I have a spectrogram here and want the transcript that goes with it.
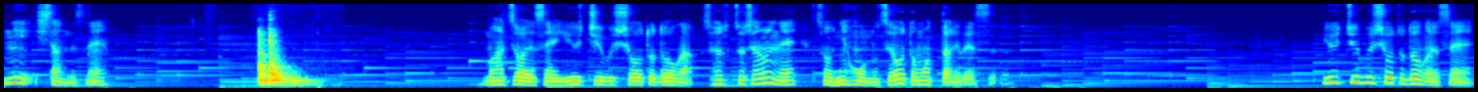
にしたんですね。まずはですね、YouTube ショート動画、そちらのにね、その2本を載せようと思ったわけです。YouTube ショート動画ですね、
